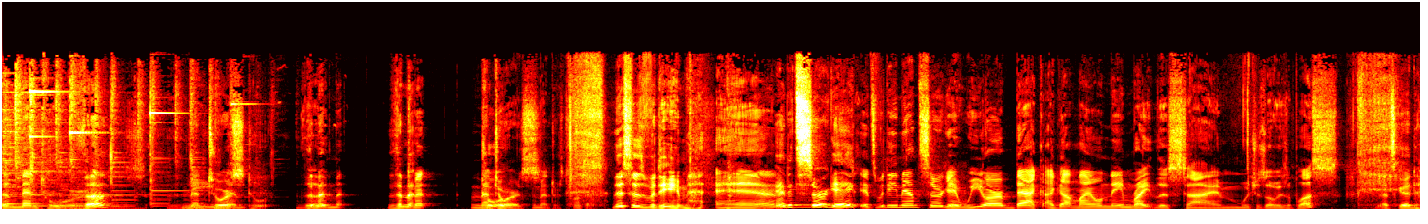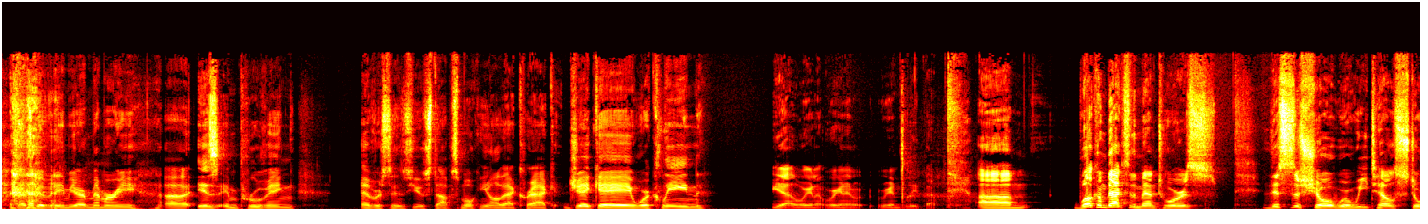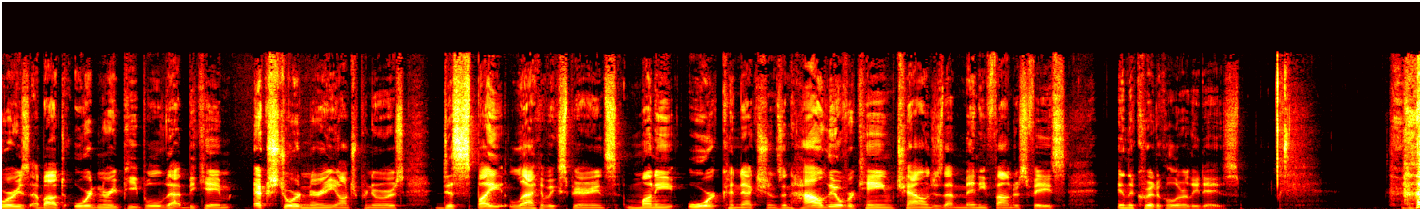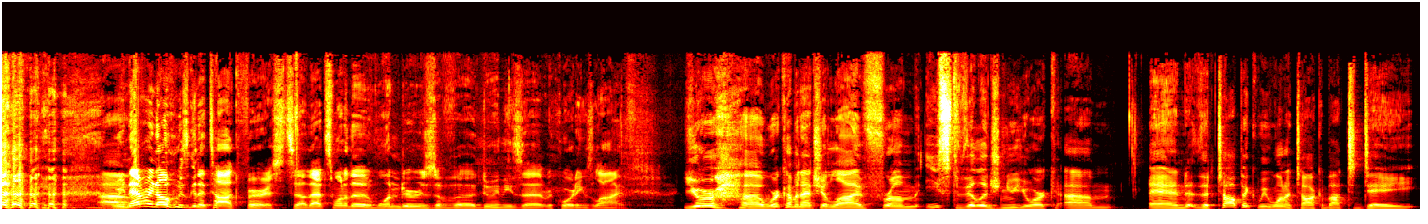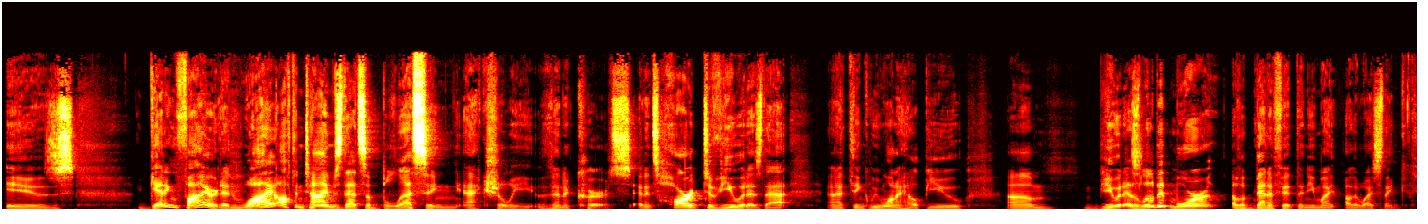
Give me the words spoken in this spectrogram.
The mentors. The mentors. mentor- The The, me- The me- mentors. The mentors. This is Vadim and And it's Sergey. It's Vadim and Sergey. We are back. I got my own name right this time, which is always a plus. That's good. That's good, Vadim. Your memory uh, is improving ever since you stopped smoking all that crack. JK, we're clean. Yeah, we're gonna we're gonna we're gonna delete that. Um, welcome back to the Mentors. This is a show where we tell stories about ordinary people that became extraordinary entrepreneurs despite lack of experience, money, or connections, and how they overcame challenges that many founders face in the critical early days. we never know who's going to talk first, so that's one of the wonders of uh, doing these uh, recordings live. You're, uh, we're coming at you live from East Village, New York. Um, and the topic we want to talk about today is getting fired and why oftentimes that's a blessing, actually, than a curse. And it's hard to view it as that. And I think we want to help you um, view it as a little bit more of a benefit than you might otherwise think.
